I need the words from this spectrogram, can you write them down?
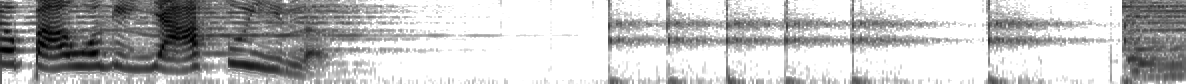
要把我给压碎了。Thank you.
